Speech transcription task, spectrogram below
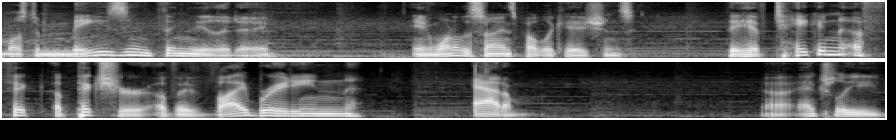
most amazing thing the other day in one of the science publications. They have taken a, fic- a picture of a vibrating atom. Uh, actually,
